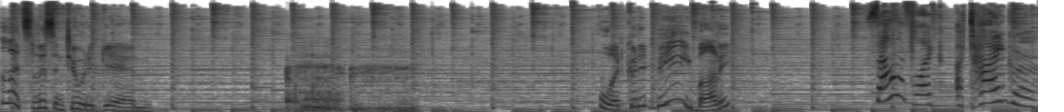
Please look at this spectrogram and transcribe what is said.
Let's listen to it again. What could it be, Bonnie? Sounds like a tiger.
